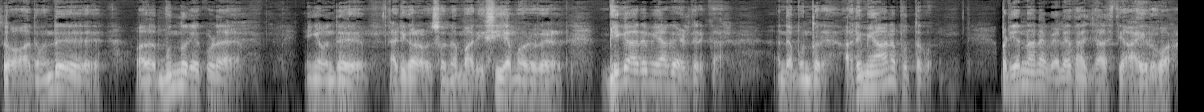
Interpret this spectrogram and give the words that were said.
ஸோ அது வந்து முன்னுரை கூட இங்கே வந்து அடிகள் அவர் சொன்ன மாதிரி சிஎம் அவர்கள் மிக அருமையாக எழுதியிருக்கார் அந்த முன்னுரை. அருமையான புத்தகம். பட் என்னன்னா விலை தான் ஜாஸ்தி ஆயிரம் ரூபாய்.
